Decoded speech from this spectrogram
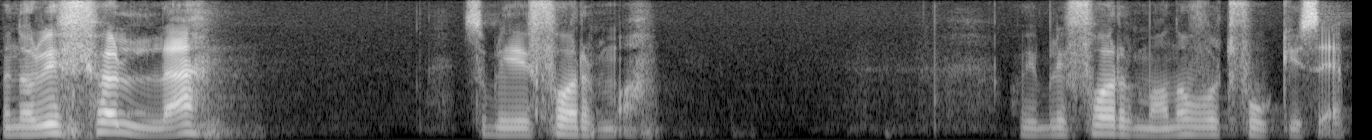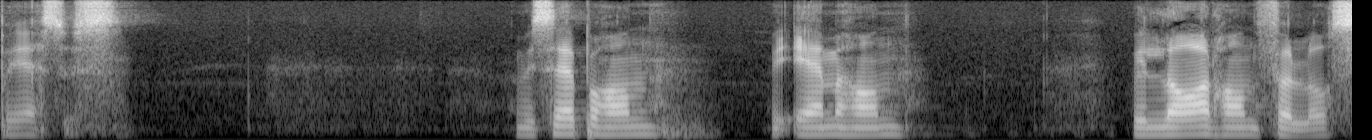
Men når vi følger, så blir vi forma. Vi blir forma når vårt fokus er på Jesus. Når vi ser på han, vi er med han, vi lar han følge oss.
